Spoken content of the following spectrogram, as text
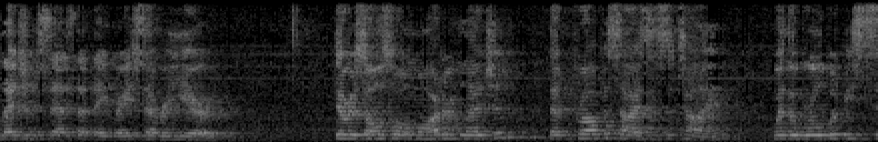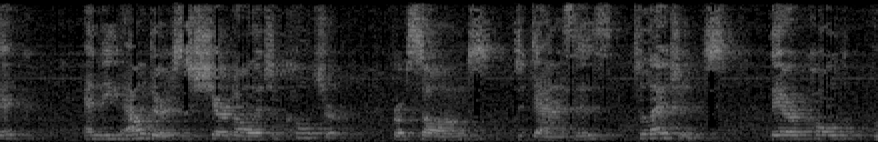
Legend says that they race every year. There is also a modern legend that prophesizes a time when the world would be sick and need elders to share knowledge of culture, from songs to dances to legends. They are called the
